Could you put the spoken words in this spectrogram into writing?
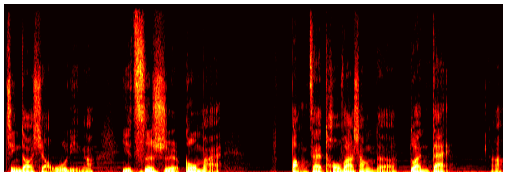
进到小屋里呢。一次是购买绑在头发上的缎带，啊，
